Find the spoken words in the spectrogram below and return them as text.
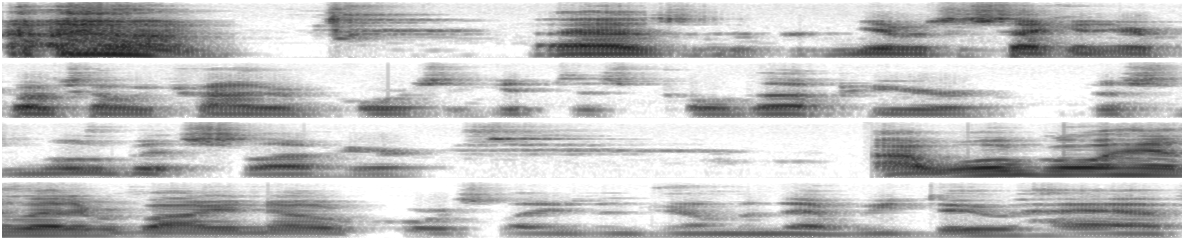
As give us a second here, folks, while we try to, of course, to get this pulled up here. Just a little bit slow here. I will go ahead and let everybody know, of course, ladies and gentlemen, that we do have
